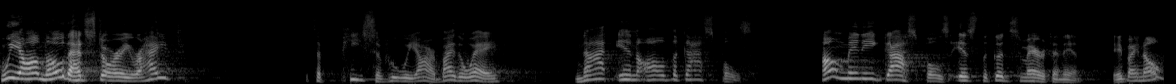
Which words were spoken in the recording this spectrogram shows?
We all know that story, right? It's a piece of who we are. By the way, not in all the Gospels. How many Gospels is the Good Samaritan in? Anybody know?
